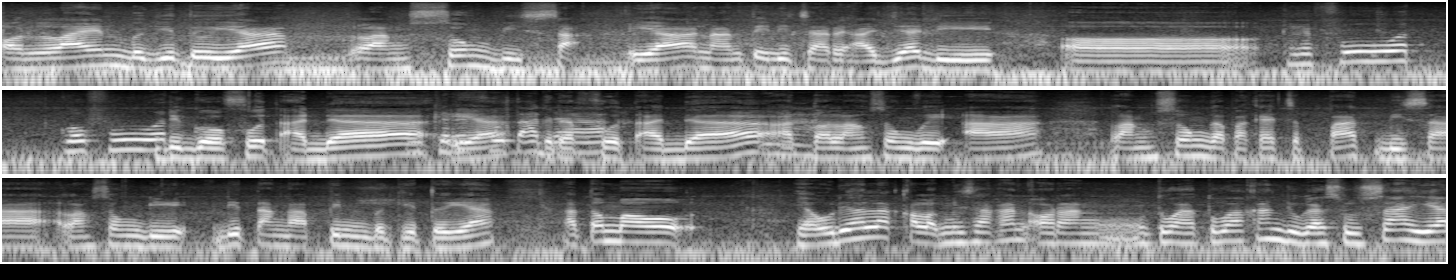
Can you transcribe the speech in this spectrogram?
online begitu ya, langsung bisa ya. Nanti dicari aja di eh, GrabFood, GoFood. di GoFood ada, Di ya, ada. GrabFood ada, Ya. atau langsung WA, langsung nggak pakai cepat, bisa langsung di, ditanggapin begitu ya. Atau mau ya udahlah kalau misalkan orang tua-tua kan juga susah ya,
